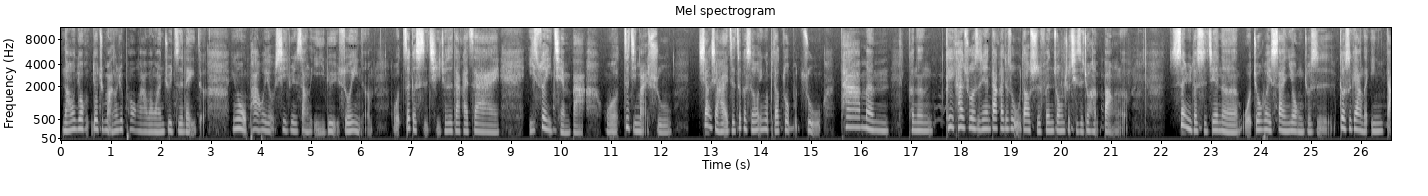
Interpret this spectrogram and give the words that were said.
然后又又去马上去碰啊、玩玩具之类的。因为我怕会有细菌上的疑虑，所以呢，我这个时期就是大概在一岁以前吧，我自己买书。像小孩子这个时候，因为比较坐不住，他们可能可以看书的时间大概就是五到十分钟，就其实就很棒了。剩余的时间呢，我就会善用，就是各式各样的音档。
